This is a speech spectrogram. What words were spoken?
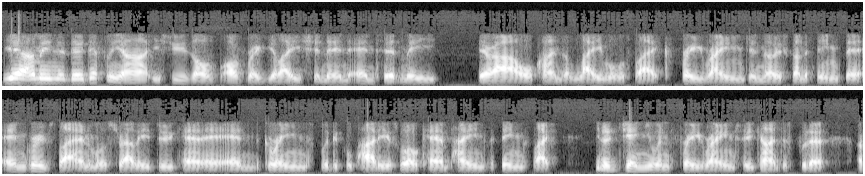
Yeah, I mean, there definitely are issues of, of regulation, and, and certainly there are all kinds of labels like free range and those kind of things. And groups like Animal Australia do can, and the Greens political party as well, campaign for things like, you know, genuine free range. So you can't just put a, a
